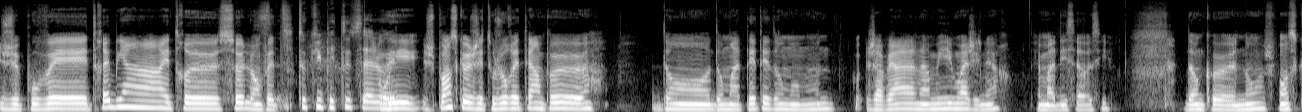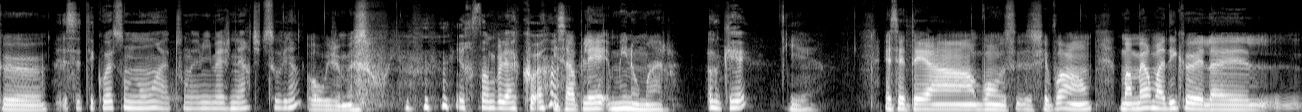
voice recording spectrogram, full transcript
je pouvais très bien être seule, en fait. T'occuper toute seule, ouais. Oui, je pense que j'ai toujours été un peu dans, dans ma tête et dans mon monde. J'avais un ami imaginaire. Elle m'a dit ça aussi. Donc, euh, non, je pense que. C'était quoi son nom à ton ami imaginaire, tu te souviens? Oh oui, je me souviens. Il ressemblait à quoi? Il s'appelait Minomar. Ok. Yeah. Et c'était un. Bon, je sais pas, hein. Ma mère m'a dit que, elle, elle-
